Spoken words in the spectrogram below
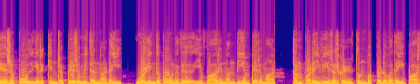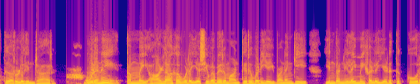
ஏறு போல் இருக்கின்ற பெருமித நடை ஒளிந்து போனது. இவ்வாறு நந்தியம் பெருமான் தம் படைவீரர்கள் துன்பப்படுவதை பார்த்து அருளுகின்றார். உடனே தம்மை ஆளாக உடைய சிவபெருமான் திருவடியை வணங்கி இந்த நிலைமைகளை எடுத்துக் கூற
